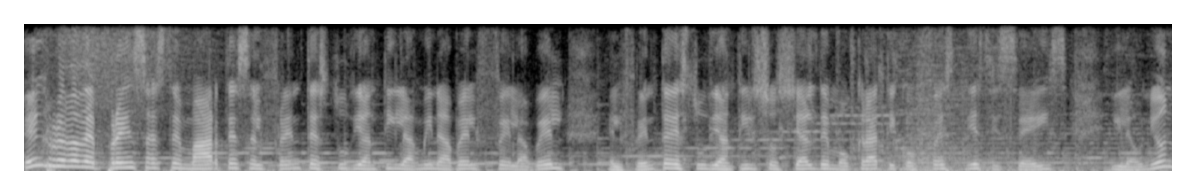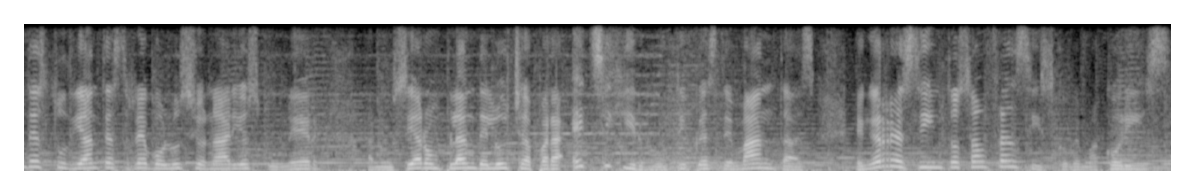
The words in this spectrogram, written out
En rueda de prensa este martes, el Frente Estudiantil Aminabel Felabel, el Frente Estudiantil Social Democrático FES 16 y la Unión de Estudiantes Revolucionarios UNER anunciaron plan de lucha para exigir múltiples demandas en el recinto San Francisco de Macorís.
